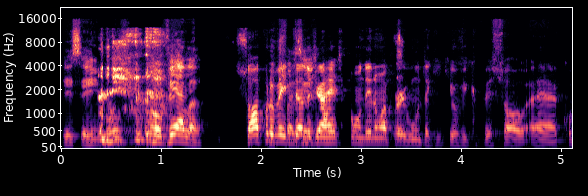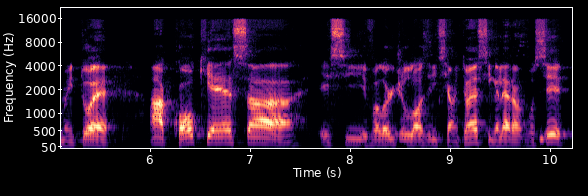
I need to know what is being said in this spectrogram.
esse reembolso. Ô, Vela. Só aproveitando, fazer... já respondendo uma pergunta aqui que eu vi que o pessoal é, comentou, é ah, qual que é essa, esse valor de loss inicial? Então é assim, galera, você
